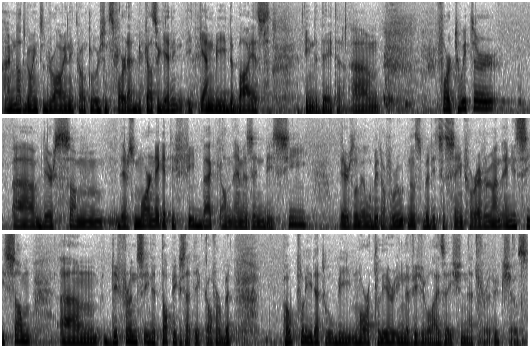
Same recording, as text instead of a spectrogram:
I'm not going to draw any conclusions for that because again, it can be the bias in the data. Um, for Twitter, um, there's some, there's more negative feedback on MSNBC. There's a little bit of rudeness, but it's the same for everyone. And you see some um, difference in the topics that they cover. But hopefully that will be more clear in the visualization that Frederick shows.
